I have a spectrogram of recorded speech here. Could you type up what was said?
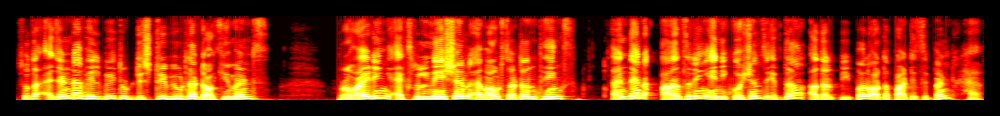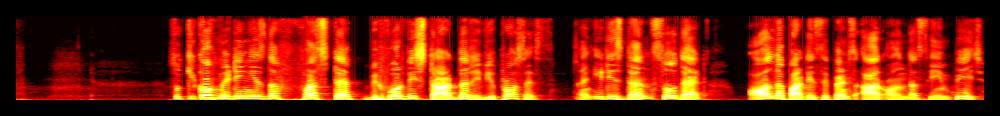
So the agenda will be to distribute the documents, providing explanation about certain things and then answering any questions if the other people or the participant have. So kickoff meeting is the first step before we start the review process and it is done so that all the participants are on the same page.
